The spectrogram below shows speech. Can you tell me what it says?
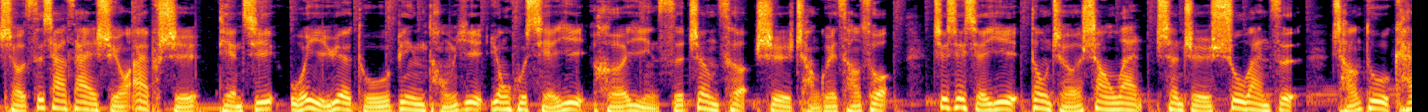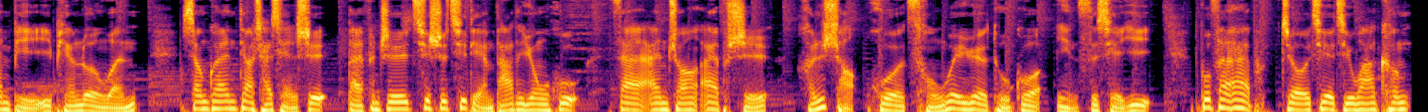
首次下载使用 App 时，点击“我已阅读并同意用户协议和隐私政策”是常规操作。这些协议动辄上万甚至数万字，长度堪比一篇论文。相关调查显示，百分之七十七点八的用户在安装 App 时很少或从未阅读过隐私协议。部分 App 就借机挖坑，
